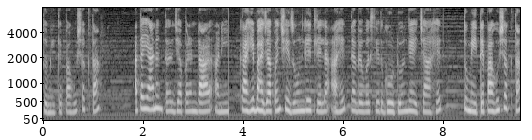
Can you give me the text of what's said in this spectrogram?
तुम्ही इथे पाहू शकता. आता यानंतर जे आपण डाळ आणि काही भाज्या पण शिजवून घेतलेल्या आहेत त्या व्यवस्थित घोटून घ्यायच्या आहेत. तुम्ही इथे पाहू शकता.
